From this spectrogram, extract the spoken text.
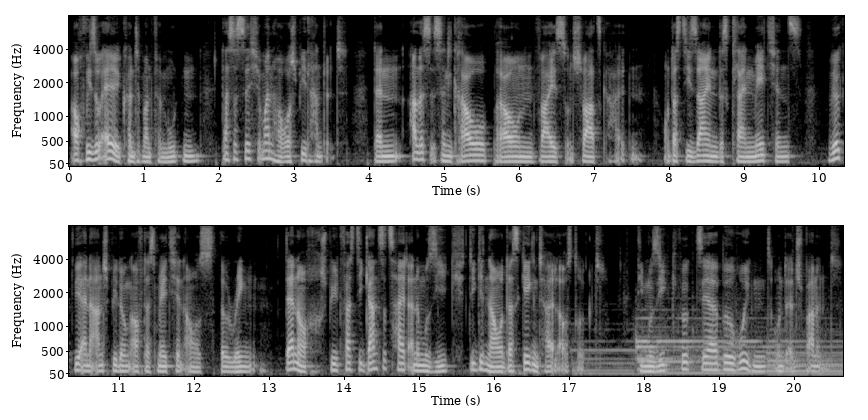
Auch visuell könnte man vermuten, dass es sich um ein Horrorspiel handelt. Denn alles ist in Grau, Braun, Weiß und Schwarz gehalten. Und das Design des kleinen Mädchens wirkt wie eine Anspielung auf das Mädchen aus The Ring. Dennoch spielt fast die ganze Zeit eine Musik, die genau das Gegenteil ausdrückt. Die Musik wirkt sehr beruhigend und entspannend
